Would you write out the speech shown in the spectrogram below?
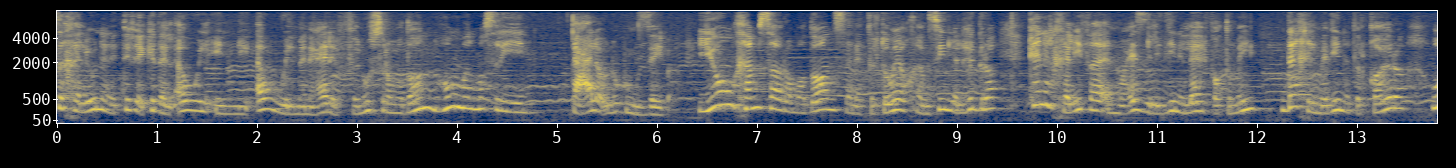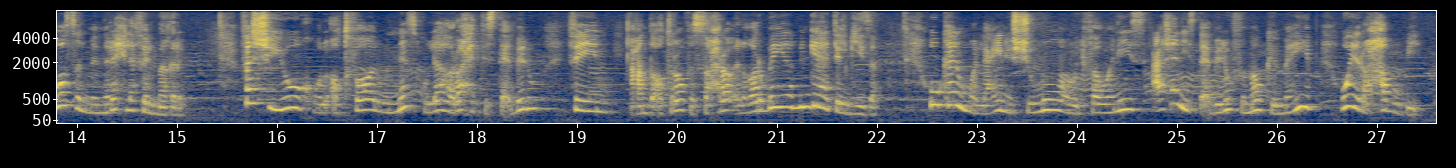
بس خلونا نتفق كده الأول إن أول من عرف فانوس رمضان هم المصريين. تعالوا أقول لكم إزاي بقى. يوم 5 رمضان سنة 350 للهجرة كان الخليفة المعز لدين الله الفاطمي داخل مدينة القاهرة واصل من رحلة في المغرب. فالشيوخ والأطفال والناس كلها راحت تستقبله فين؟ عند أطراف الصحراء الغربية من جهة الجيزة. وكانوا مولعين الشموع والفوانيس عشان يستقبلوه في موكب مهيب ويرحبوا بيه.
